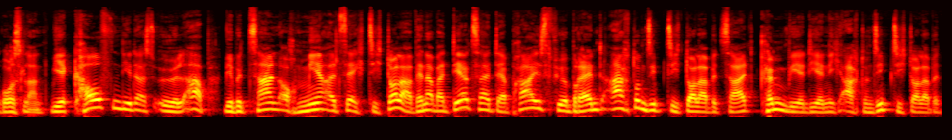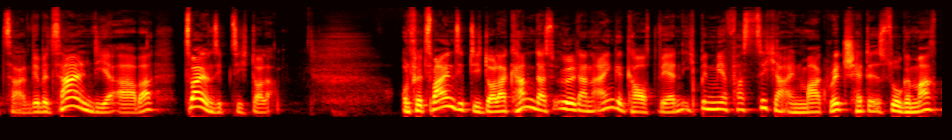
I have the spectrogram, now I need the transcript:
Russland, wir kaufen dir das Öl ab, wir bezahlen auch mehr als 60 Dollar. Wenn aber derzeit der Preis für Brent 78 Dollar bezahlt, können wir dir nicht 78 Dollar bezahlen. Wir bezahlen dir aber 72 Dollar. Und für 72 Dollar kann das Öl dann eingekauft werden. Ich bin mir fast sicher, ein Mark Rich hätte es so gemacht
